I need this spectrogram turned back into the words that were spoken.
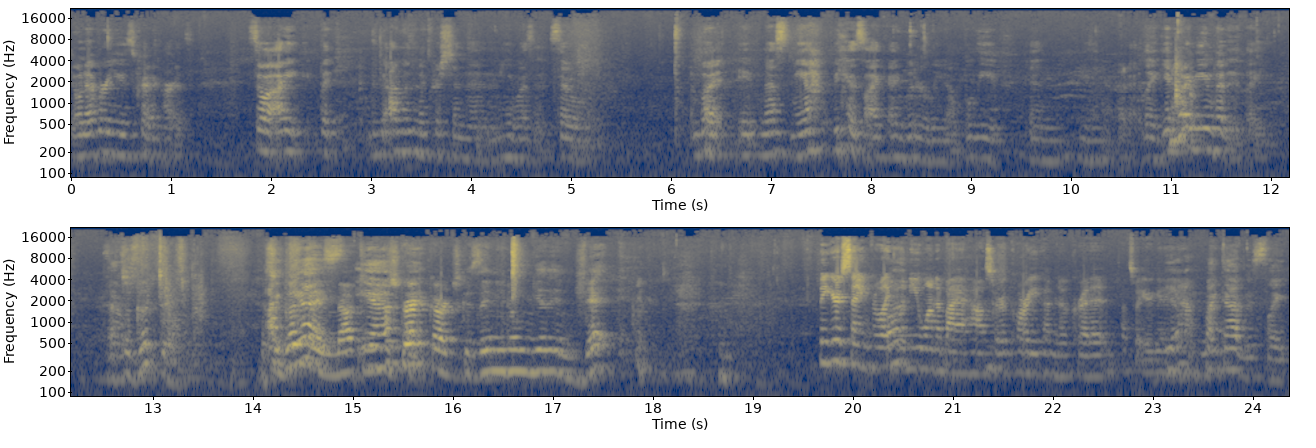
Don't ever use credit cards." So I, but I wasn't a Christian then, and he wasn't. So, but it messed me up because I, I literally don't believe in using credit. Like you know what I mean? But it, like. that's a good thing. It's a good guess, thing not to yeah. use credit cards because then you don't get in debt. But you're saying for like What? when you want to buy a house or a car, you have no credit. That's what you're getting Yeah, at. my dad was like,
